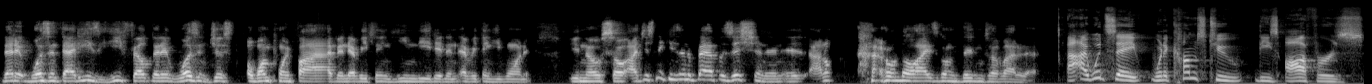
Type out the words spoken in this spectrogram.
that it wasn't that easy. He felt that it wasn't just a 1.5 and everything he needed and everything he wanted, you know. So I just think he's in a bad position, and it, I don't, I don't know how he's going to dig himself out of that. I would say when it comes to these offers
